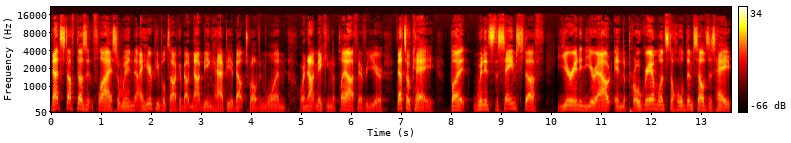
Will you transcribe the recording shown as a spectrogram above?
That stuff doesn't fly. So when I hear people talk about not being happy about 12 and 1 or not making the playoff every year, that's okay. But when it's the same stuff year in and year out and the program wants to hold themselves as, "Hey,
